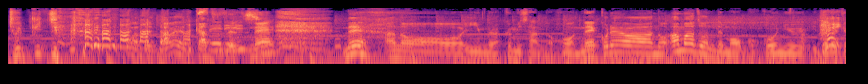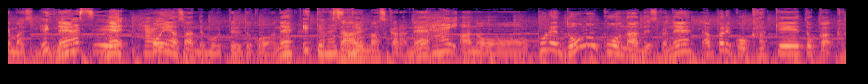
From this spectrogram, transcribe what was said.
貯蓄術私 ダメです。滑舌ですね。ねあのー飯村久美さんの本ね。これはあのアマゾンでもご購入いただけますもんね,、はい売ってます。ねはい。本屋さんでも売ってるところねね。たくさんありますからね、はい。あのーこれどのコーナーですかね。やっぱりこう家計とか家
